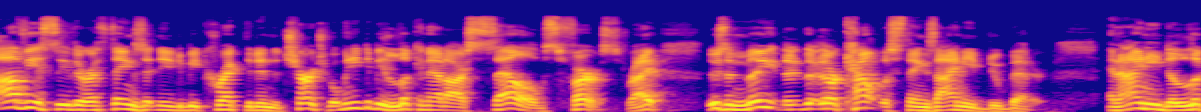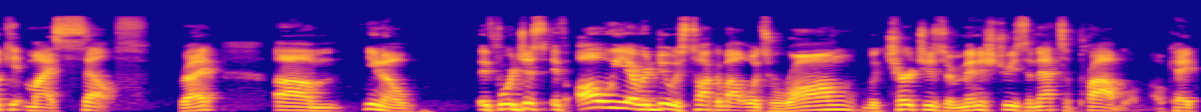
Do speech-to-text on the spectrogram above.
Obviously, there are things that need to be corrected in the church, but we need to be looking at ourselves first, right? There's a million, there are countless things I need to do better. And I need to look at myself, right? Um, you know, if we're just if all we ever do is talk about what's wrong with churches or ministries and that's a problem okay?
